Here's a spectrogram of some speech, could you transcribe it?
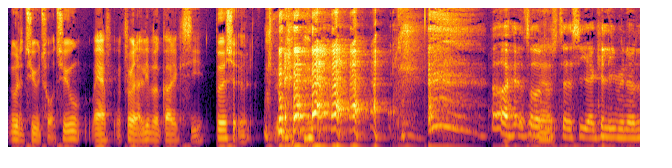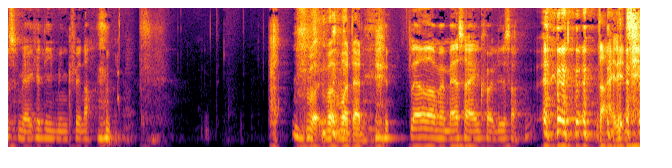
nu er det 2022, men jeg føler alligevel godt, at jeg kan sige bøsseøl. Oh, jeg troede, ja. du skulle sige, at jeg kan lide min øl, som jeg kan lide mine kvinder. Hvor- hvor- Hvordan? Flader med masser af alkohol i sig. Dejligt.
